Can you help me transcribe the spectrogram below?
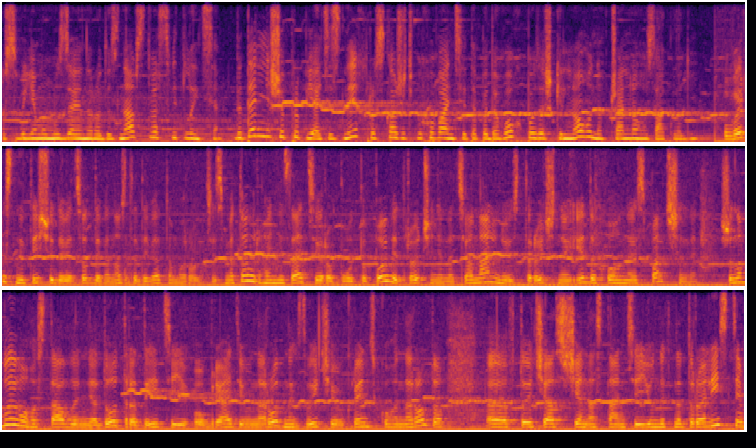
у своєму музею народознавства Світлиця. Детальніше про п'ять із них розкажуть вихованці та педагог позашкільного навчального закладу. У вересні 1999 році з метою організації роботи по відродженню національної історичної і духовної спадщини, шанобливого ставлення до традицій, обрядів, народних звичаїв українського народу. Е, в той час ще на станції юних натуралістів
